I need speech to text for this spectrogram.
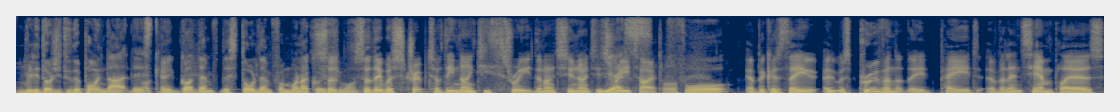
really dodgy to the point that they, Okay. they got them, they stole them from Monaco, if you So, want. so they were stripped of the 93, the 92-93 Yes, title for uh, because they it was proven that they'd paid uh, Valenciennes players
